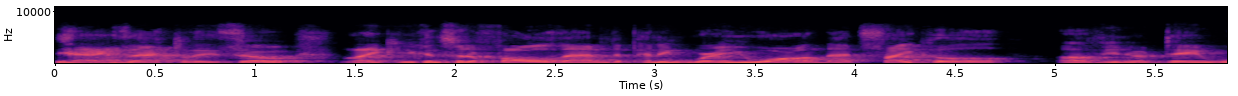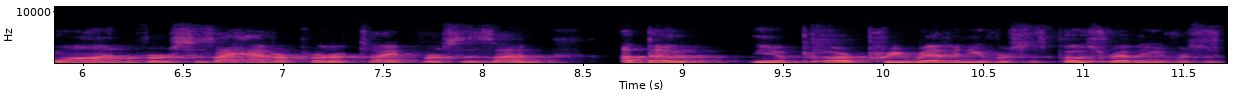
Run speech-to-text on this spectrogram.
Yeah, exactly. So like you can sort of follow that, and depending where you are on that cycle, of you know day one versus I have a prototype versus I'm about you know our pre-revenue versus post-revenue versus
